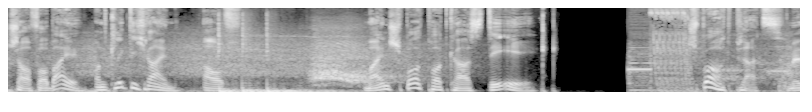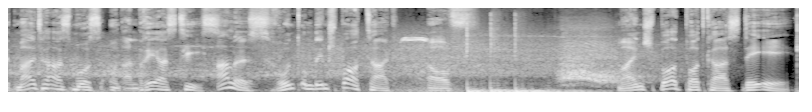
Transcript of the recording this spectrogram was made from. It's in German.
Schau vorbei und klick dich rein auf meinsportpodcast.de. Sportplatz mit Malta Asmus und Andreas Thies. Alles rund um den Sporttag auf meinsportpodcast.de.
